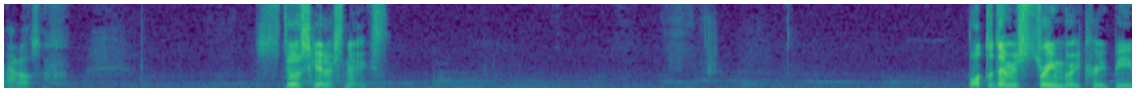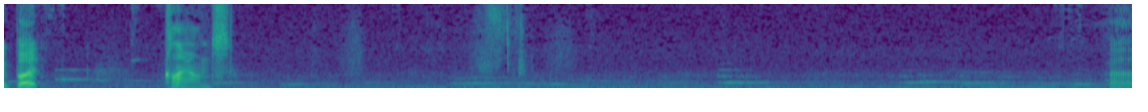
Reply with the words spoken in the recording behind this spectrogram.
I. Still scared of snakes. Both of them extremely creepy, but clowns. Uh,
